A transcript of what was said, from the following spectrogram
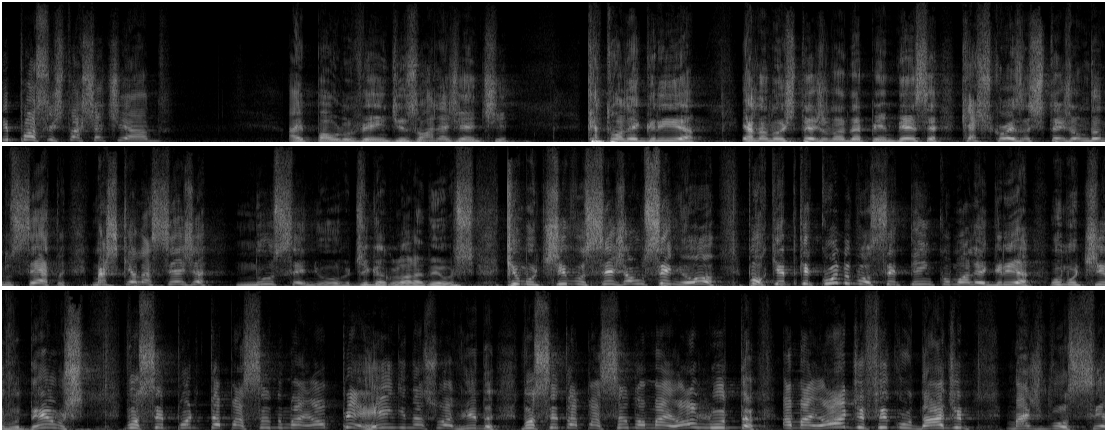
e possa estar chateado. Aí Paulo vem e diz: Olha, gente, que a tua alegria ela não esteja na dependência, que as coisas estejam dando certo, mas que ela seja no Senhor. Diga glória a Deus. Que o motivo seja o Senhor. Por quê? Porque quando você tem como alegria o motivo Deus, você pode estar passando o maior perrengue na sua vida, você está passando a maior luta, a maior dificuldade, mas você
